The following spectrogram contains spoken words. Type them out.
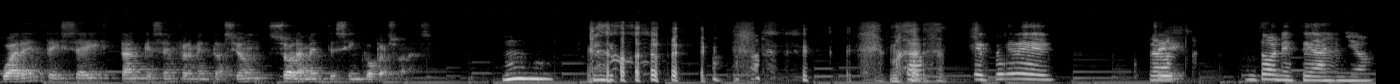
46 tanques en fermentación, solamente 5 personas. Mm. que fue sí. un este año.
